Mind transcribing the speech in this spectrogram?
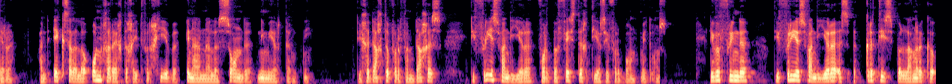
Here. Want ek sal hulle ongeregtigheid vergewe en aan hulle sonde nie meer dink nie. Die gedagte vir vandag is die vrees van die Here word bevestig deur sy verbond met ons. Liewe vriende Die vrees van die Here is 'n krities belangrike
